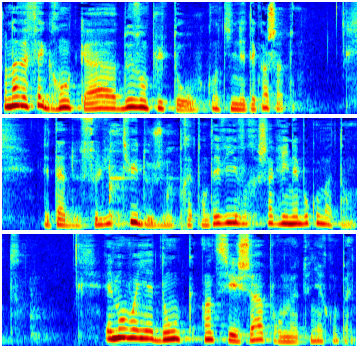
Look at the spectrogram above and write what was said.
J'en avais fait grand cas deux ans plus tôt, quand il n'était qu'un chaton. L'état de solitude où je prétendais vivre chagrinait beaucoup ma tante. Elle m'envoyait donc un de ses chats pour me tenir compagnie.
